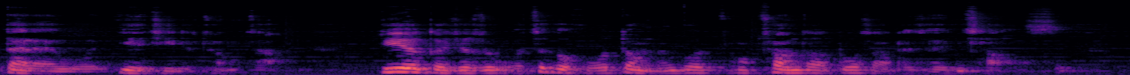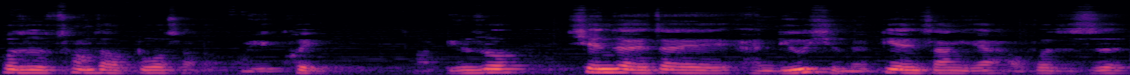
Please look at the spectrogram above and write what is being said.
带来我业绩的创造，第二个就是我这个活动能够创造多少的人潮，或者是创造多少的回馈。比如说，现在在很流行的电商也好，或者是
